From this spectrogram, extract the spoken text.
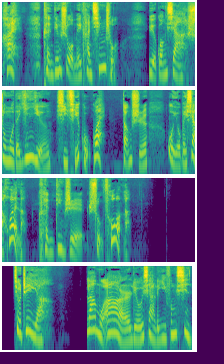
嗨，肯定是我没看清楚。月光下树木的阴影稀奇古怪，当时我又被吓坏了，肯定是数错了。”就这样，拉姆阿尔留下了一封信，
